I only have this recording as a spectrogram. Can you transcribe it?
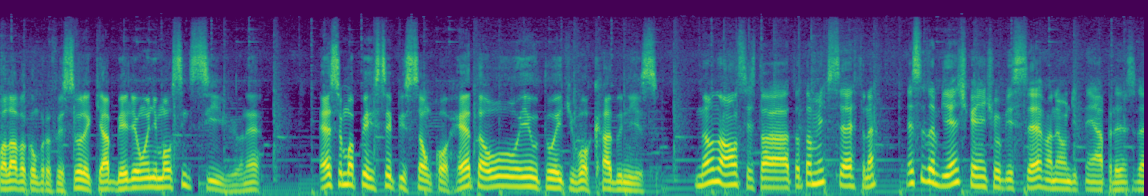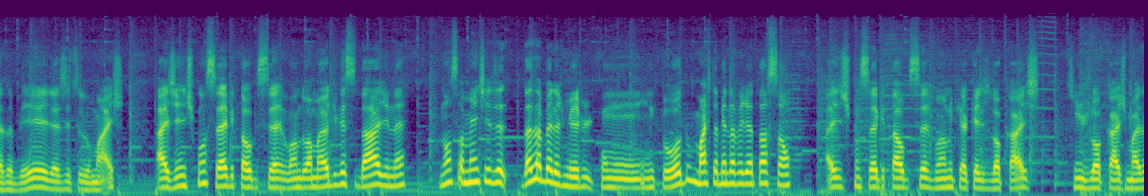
falava com a professora que a abelha é um animal sensível, né? Essa é uma percepção correta ou eu estou equivocado nisso? Não, não, você está totalmente certo, né? Nesses ambientes que a gente observa, né, onde tem a presença das abelhas e tudo mais, a gente consegue estar tá observando a maior diversidade, né? Não somente das abelhas mesmo como um todo, mas também da vegetação. A gente consegue estar tá observando que aqueles locais são os locais mais,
